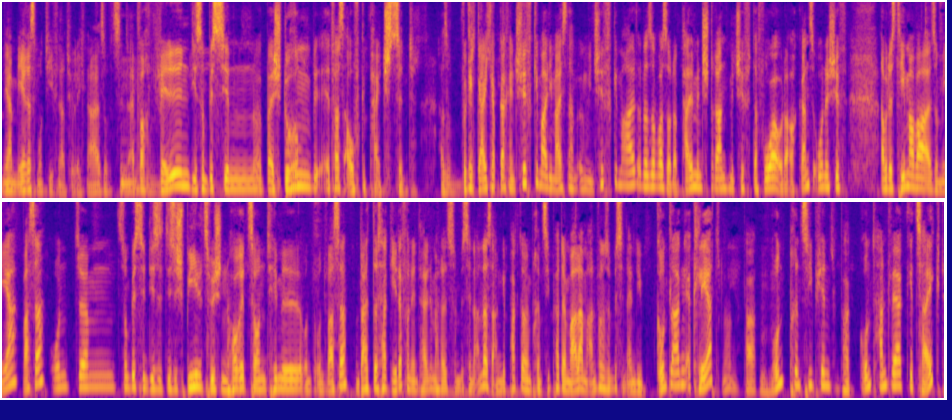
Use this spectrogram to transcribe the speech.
ja, Meeresmotiv natürlich. Ne? Also es sind mhm. einfach Wellen, die so ein bisschen bei Sturm etwas aufgepeitscht sind. Also wirklich gar, ich habe gar kein Schiff gemalt. Die meisten haben irgendwie ein Schiff gemalt oder sowas oder Palmenstrand mit Schiff davor oder auch ganz ohne Schiff. Aber das Thema war also Meer, Wasser und ähm, so ein bisschen dieses, dieses Spiel zwischen Horizont, Himmel und, und Wasser. Und das, das hat jeder von den Teilnehmern halt so ein bisschen anders angepackt. Aber im Prinzip hat der Maler am Anfang so ein bisschen an die Grundlagen erklärt, ne, ein paar mhm. Grundprinzipien, ein paar Grundhandwerk gezeigt.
